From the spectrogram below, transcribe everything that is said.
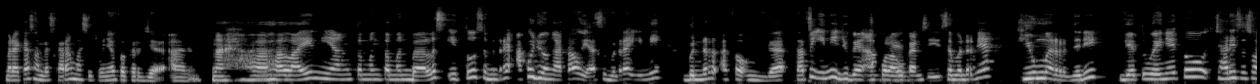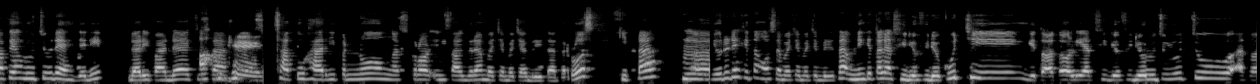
mereka sampai sekarang masih punya pekerjaan. Nah, hal-hal hmm. lain yang teman-teman bales itu sebenarnya aku juga nggak tahu ya sebenarnya ini bener atau enggak. Tapi ini juga yang aku okay. lakukan sih. Sebenarnya humor. Jadi gateway-nya itu cari sesuatu yang lucu deh. Jadi daripada kita okay. satu hari penuh nge-scroll Instagram baca-baca berita terus, kita hmm. uh, yaudah deh kita nggak usah baca-baca berita, mending kita lihat video-video kucing gitu atau lihat video-video lucu-lucu atau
